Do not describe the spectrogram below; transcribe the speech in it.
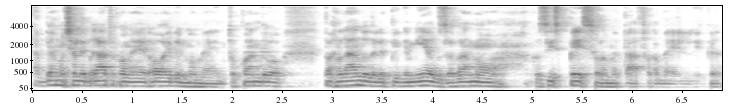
abbiamo celebrato come eroi del momento, quando parlando dell'epidemia usavamo così spesso la metafora bellica,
